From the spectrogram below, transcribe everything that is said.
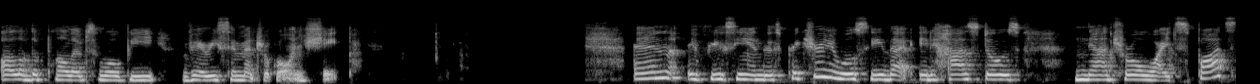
all of the polyps will be very symmetrical in shape. And if you see in this picture, you will see that it has those natural white spots,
